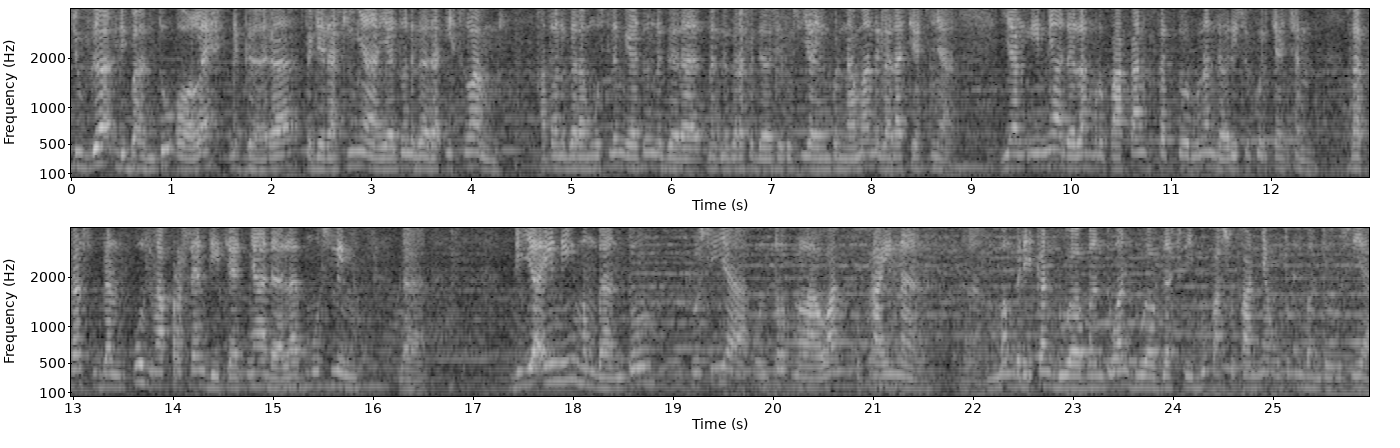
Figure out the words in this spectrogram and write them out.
juga dibantu oleh negara federasinya yaitu negara Islam atau negara muslim yaitu negara negara federasi Rusia yang bernama negara Chechnya. Yang ini adalah merupakan keturunan dari suku Chechen. Bahkan 95% di Chechnya adalah muslim. Nah, dia ini membantu Rusia untuk melawan Ukraina. Nah, memberikan dua bantuan 12.000 pasukannya untuk membantu Rusia.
